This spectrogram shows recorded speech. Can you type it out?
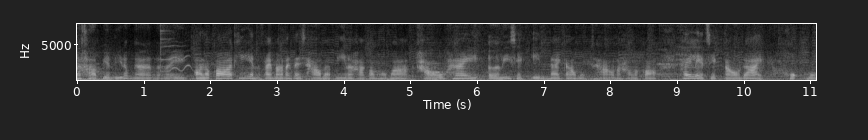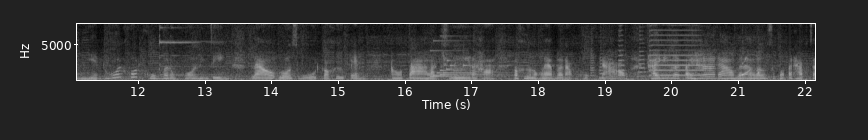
นะคะ เปลี่ยนที่ทำงานนั่นเองอ๋อแล้วก็ที่เห็นไซมาตั้งแต่เช้าแบบนี้นะคะ ก็เพราะว่าเขาให้ early check in ได้9โมงเช้านะคะ แล้วก็ให้ late check out ได้6โมงเย็นโอ้ยโคตรคุ้มอะทุกคนจริง ๆ แล้ว Rosewood ก็คือเป็น Alta Luxury นะคะ ก็คือโรงแรมระดับ 6 ดาว ใครที่เคยไป 5 ดาวไปแล้วแล้วรู้สึกว่าประทับใจ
